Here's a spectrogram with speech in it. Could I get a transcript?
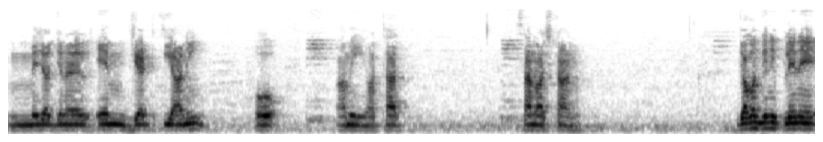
major general M Z Kiani ও আমি, অর্থাৎ সানওয়াজ খান। যখন তিনি প্লেনে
